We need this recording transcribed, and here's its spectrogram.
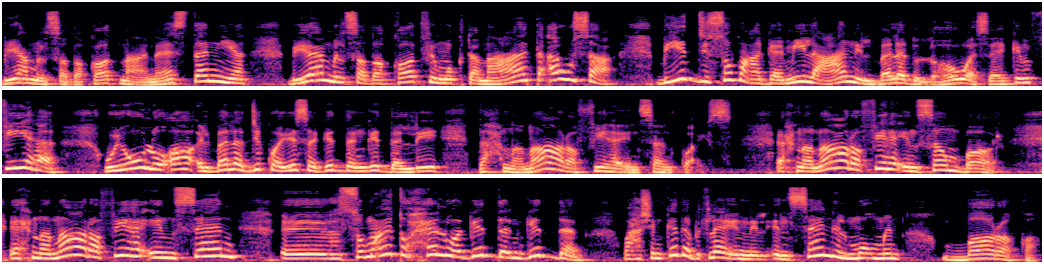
بيعمل صداقات مع ناس تانية بيعمل صداقات في مجتمعات أوسع. بيدي سمعة جميلة عن البلد اللي هو ساكن فيها ويقولوا آه البلد دي كويسة جدا جدا. ليه؟ ده إحنا نعرف فيها إنسان كويس. إحنا نعرف فيها إنسان بار. إحنا نعرف فيها إنسان آه سمعته حلوة جدا جدا. وعشان كده بتلاقي إن الإنسان المؤمن بركة.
